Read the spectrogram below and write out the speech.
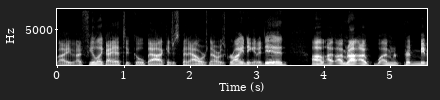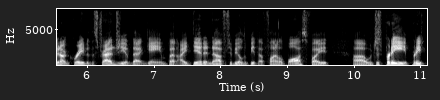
I I feel like I had to go back and just spend hours and hours grinding, and I did. Um, I, am not I, am maybe not great at the strategy of that game, but I did enough to be able to beat that final boss fight, uh, which is pretty pretty.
